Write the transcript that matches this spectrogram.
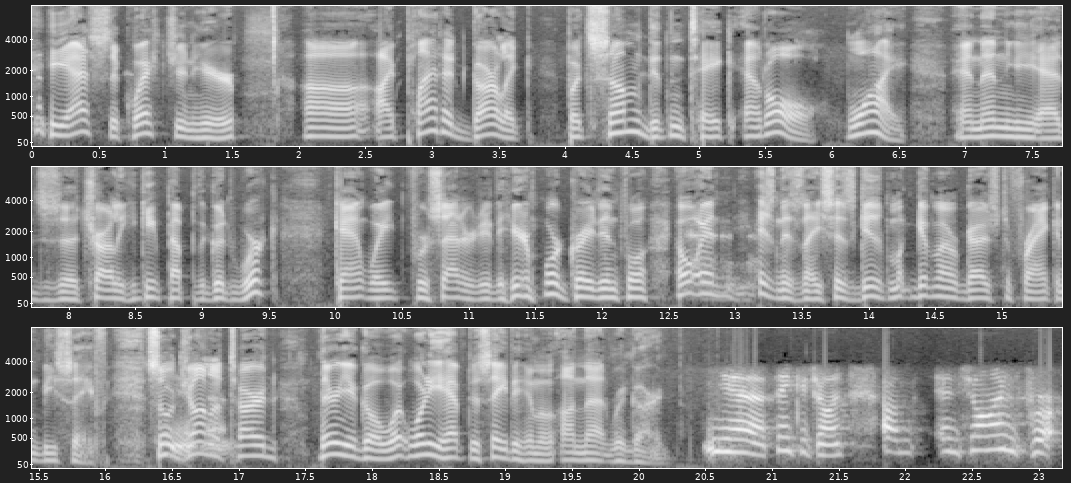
he, he asks the question here. Uh, I planted garlic, but some didn't take at all. Why? And then he adds, uh, Charlie, he keep up the good work. Can't wait for Saturday to hear more great info. Oh, and isn't this nice? He says, give, give my regards to Frank and be safe. So, John Attard, there you go. What, what do you have to say to him on that regard? Yeah, thank you, John. Um, and John, for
